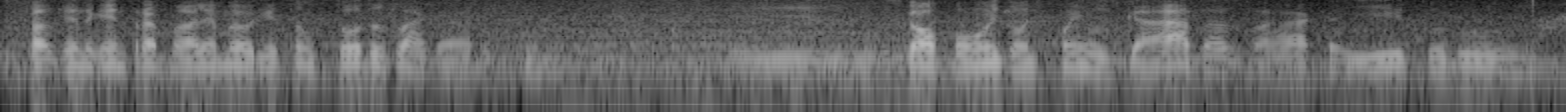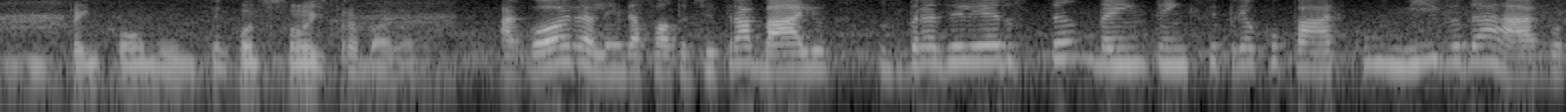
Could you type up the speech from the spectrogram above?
As fazendas que a gente trabalha, a maioria estão todas lagadas, assim. Os galpões onde põem os gados, as vacas e tudo, não tem como, não tem condições de trabalhar. Agora, além da falta de trabalho, os brasileiros também têm que se preocupar com o nível da água,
